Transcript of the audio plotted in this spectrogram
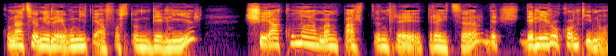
cu Națiunile Unite a fost un delir și acum mă împart între trei țări, deci delirul continuă.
